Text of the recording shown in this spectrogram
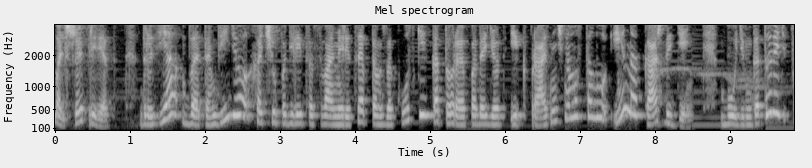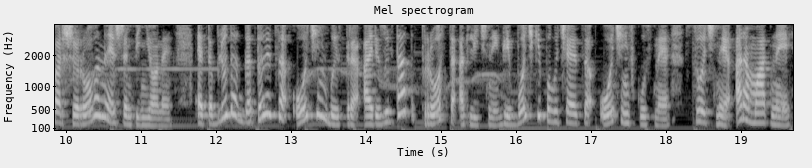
большой привет! Друзья, в этом видео хочу поделиться с вами рецептом закуски, которая подойдет и к праздничному столу, и на каждый день. Будем готовить фаршированные шампиньоны. Это блюдо готовится очень быстро, а результат просто отличный. Грибочки получаются очень вкусные, сочные, ароматные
